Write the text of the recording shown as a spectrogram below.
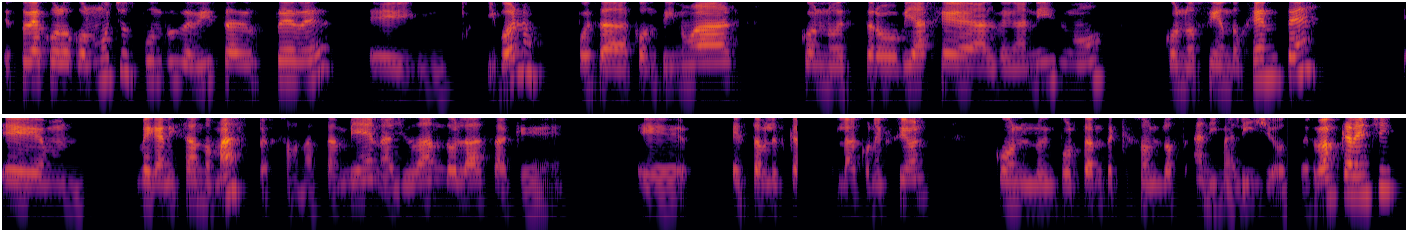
estoy de acuerdo con muchos puntos de vista de ustedes. Eh, y bueno, pues a continuar con nuestro viaje al veganismo, conociendo gente, em, veganizando más personas también, ayudándolas a que eh, establezcan la conexión con lo importante que son los animalillos, ¿verdad, Karenchi?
